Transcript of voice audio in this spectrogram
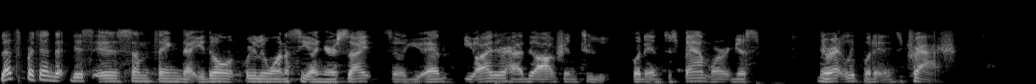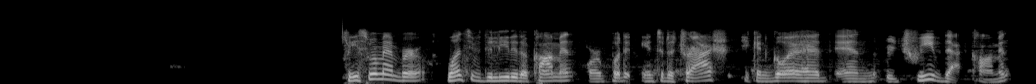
let's pretend that this is something that you don't really want to see on your site. So you add, you either have the option to put it into spam or just directly put it into trash. Please remember, once you've deleted a comment or put it into the trash, you can go ahead and retrieve that comment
